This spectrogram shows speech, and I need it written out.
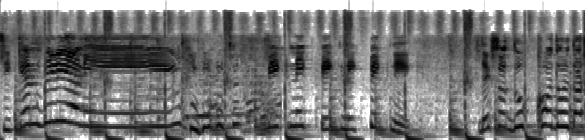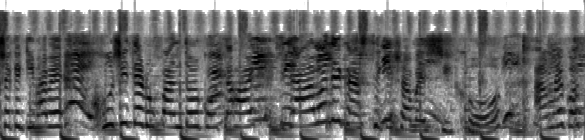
Chicken biryani! Picnic picnic picnic দেখছ, দুঃখ দুর্দশাকে কীভাবে খুশিতে রূপান্তর করতে হয় এটা আমাদের কাছ থেকে সবাই শিখো। আমরা কত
